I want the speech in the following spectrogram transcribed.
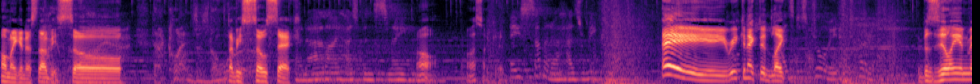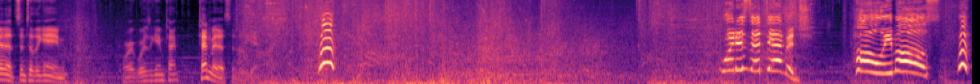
Oh my goodness, that'd be so. That'd be so sick. An ally has been slain. Oh, well, that's not good. A summoner has reconnected. Hey, reconnected like a bazillion minutes into the game. Where, where's the game time? Ten minutes into the game. Woo! What is that damage? Holy balls! Woo!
